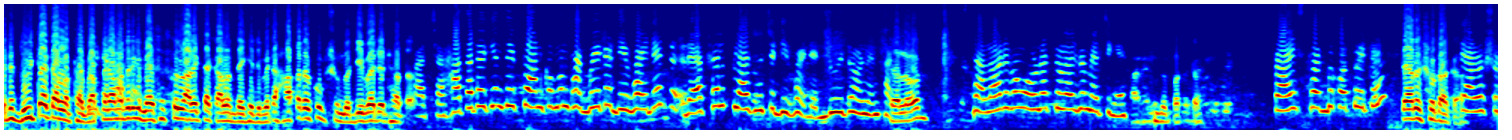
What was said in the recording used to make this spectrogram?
এটা দুইটা কালার থাকবে। আপনারা আমাদেরকে মেসেজ করলে আরেকটা কালার দেখে দিবে। এটা হাতাটা খুব সুন্দর ডিভাইডেড হাতা। আচ্ছা হাতাটা কিন্তু একটু আনকমন থাকবে। এটা ডিভাইডেড র্যাফেল প্লাস হচ্ছে ডিভাইডেড দুই ধরনের থাকবে। সালোয়ার সালোয়ার এবং ওড়না চলে আসবে ম্যাচিং এ। দোপাট্টা। প্রাইস থাকবে কত এটা 1300 টাকা। তেরোশো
